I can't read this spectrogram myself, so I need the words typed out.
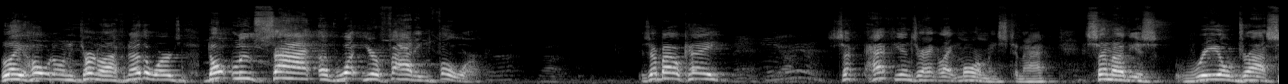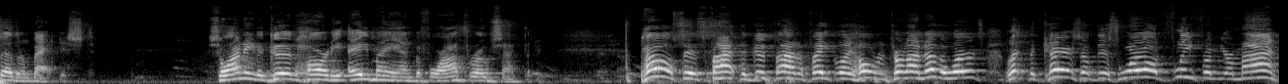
Lay hold on eternal life. In other words, don't lose sight of what you're fighting for. Is everybody okay? Some, half are acting like Mormons tonight. Some of you's real dry Southern Baptist. So I need a good, hearty amen before I throw something. Paul says, fight the good fight of faith, lay hold and turn on. In other words, let the cares of this world flee from your mind.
